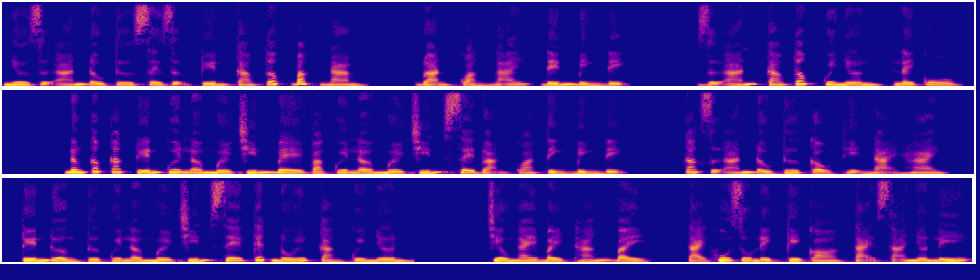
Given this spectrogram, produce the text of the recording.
như dự án đầu tư xây dựng tuyến cao tốc Bắc Nam, đoạn Quảng Ngãi đến Bình Định, dự án cao tốc Quy Nhơn, Pleiku, nâng cấp các tuyến QL19B và QL19C đoạn qua tỉnh Bình Định, các dự án đầu tư cầu Thị Nại 2, tuyến đường từ QL19C kết nối cảng Quy Nhơn. Chiều ngày 7 tháng 7, tại khu du lịch Kỳ Co tại xã Nhơn Lý,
